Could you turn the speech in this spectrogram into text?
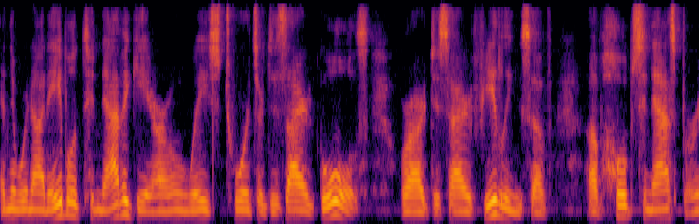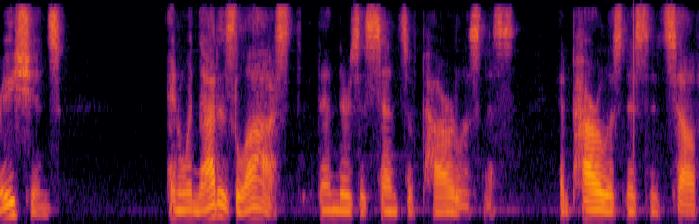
and then we're not able to navigate our own ways towards our desired goals or our desired feelings of, of hopes and aspirations. And when that is lost, then there's a sense of powerlessness. And powerlessness itself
